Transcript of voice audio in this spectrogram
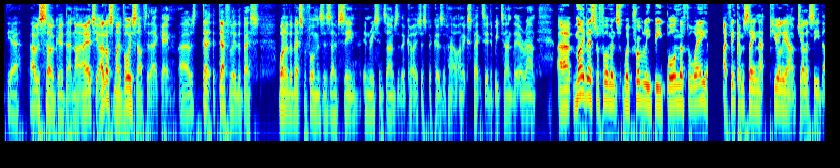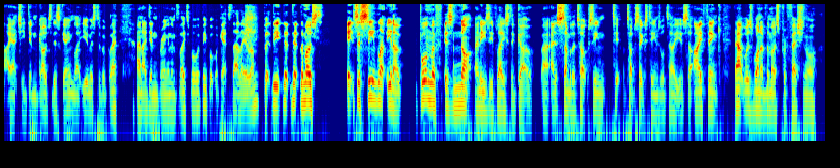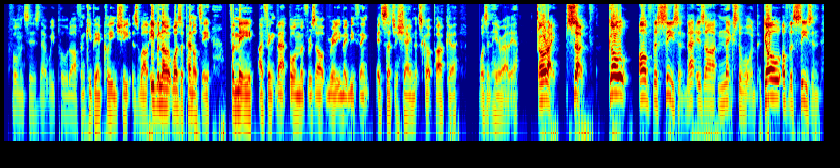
Yeah, that was so good that night. I actually I lost my voice after that game. Uh, it was de- definitely the best, one of the best performances I've seen in recent times at the Cottage, just because of how unexpected we turned it around. Uh, my best performance would probably be Bournemouth away. I think I'm saying that purely out of jealousy that I actually didn't go to this game like you, Mr. Buclair, and I didn't bring an inflatable with me. But we'll get to that later on. But the the, the, the most, it just seemed like you know Bournemouth is not an easy place to go, uh, as some of the top team, t- top six teams will tell you. So I think that was one of the most professional performances that we pulled off, and keeping a clean sheet as well. Even though it was a penalty, for me, I think that Bournemouth result really made me think it's such a shame that Scott Parker wasn't here earlier. All right, so goal of the season. That is our next award. Goal of the season.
